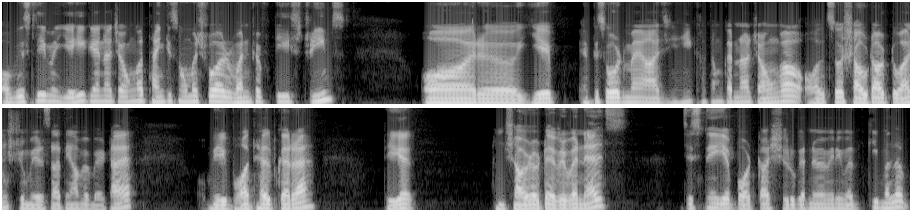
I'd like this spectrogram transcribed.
ऑब्वियसली मैं यही कहना चाहूँगा thank you so much for 150 streams और ये एपिसोड मैं आज यहीं ख़त्म करना चाहूँगा. ऑल्सो शाउट आउट टू अंश जो मेरे साथ यहाँ पे बैठा है. मेरी बहुत हेल्प कर रहा है, ठीक है? Shout out to everyone else जिसने ये पॉडकास्ट शुरू करने में मेरी मदद की. मतलब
